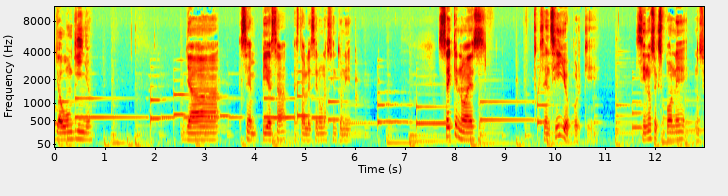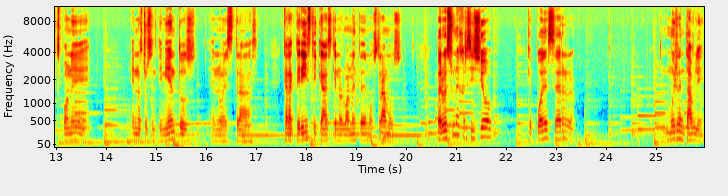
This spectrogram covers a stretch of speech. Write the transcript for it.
Ya hubo un guiño. Ya se empieza a establecer una sintonía. Sé que no es sencillo porque si nos expone, nos expone en nuestros sentimientos, en nuestras características que normalmente demostramos, pero es un ejercicio que puede ser muy rentable,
